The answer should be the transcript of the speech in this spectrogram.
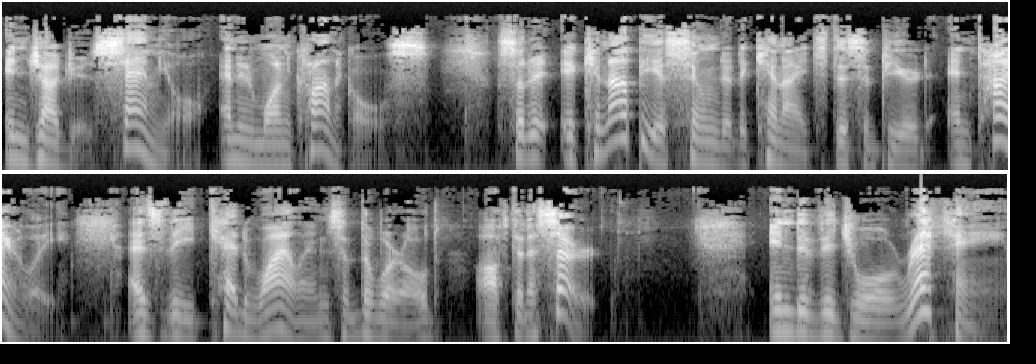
In Judges, Samuel, and in 1 Chronicles, so that it cannot be assumed that the Kenites disappeared entirely, as the Ted Weilands of the world often assert. Individual Rephaim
